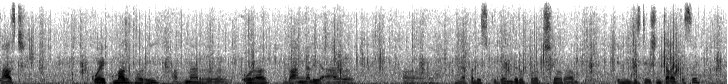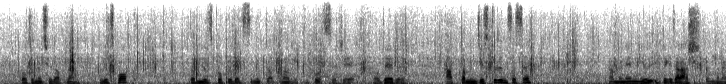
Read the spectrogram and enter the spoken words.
লাস্ট কয়েক মাস ধরেই আপনার ওরা বাঙালি আর নেপালি স্টুডেন্টদের উপর হচ্ছে ওরা ইনভেস্টিগেশন চালাইতেছে। প্রথমে ছিল আপনার নিউজ বক। তো নিউজ বকে দেখছি একটু আপনার কী করছে যে ওদের আপকামিং যে স্টুডেন্টস আছে মানে নিউ থেকে যারা আস মানে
